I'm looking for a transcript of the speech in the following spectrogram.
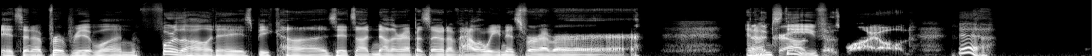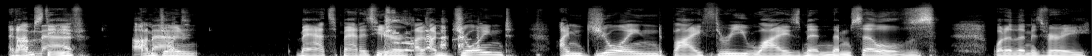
It's an appropriate one for the holidays because it's another episode of Halloween is Forever. And, the I'm Steve. Goes wild. Yeah. And I'm, I'm Matt. Steve. I'm, Matt. joined. Matt. Matt is here. I, I'm joined. I'm joined by three wise men themselves. One of them is very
